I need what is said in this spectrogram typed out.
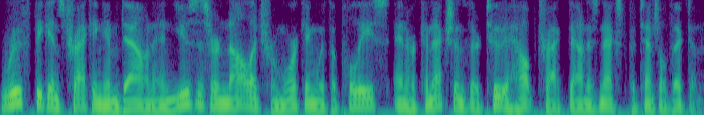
Ruth begins tracking him down and uses her knowledge from working with the police and her connections there too to help track down his next potential victim.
